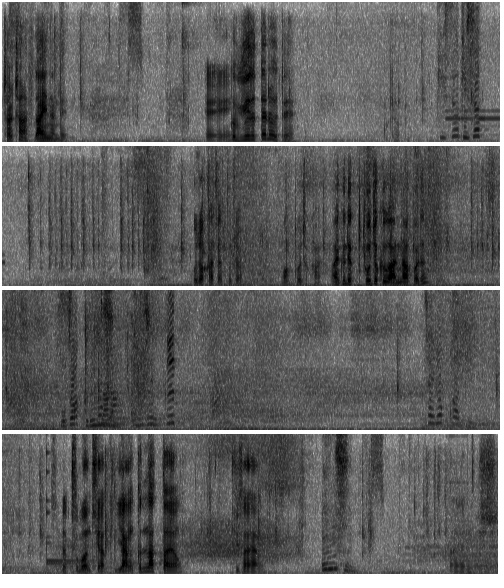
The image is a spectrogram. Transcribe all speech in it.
절 쳐놨어. 나 있는데. 오케이. 그 위에서 때려도 돼. 오케이 오케이. 비습 비습. 도적 가자 도적. 어 도적 가. 아니 근데 도적 그거 안 나왔거든? 도적 극장. 비습 끝. 체력 확인. 자, 두 번째 양, 양 끝났다 형. 기사 양. 은신. 아이씨.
